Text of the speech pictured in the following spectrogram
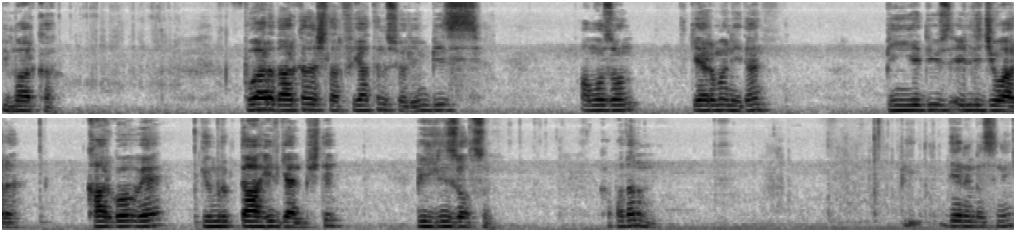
bir marka. Bu arada arkadaşlar fiyatını söyleyeyim. Biz Amazon Germany'den 1750 civarı kargo ve gümrük dahil gelmişti. Bilginiz olsun. Kapatalım mı? Bir denemesini.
